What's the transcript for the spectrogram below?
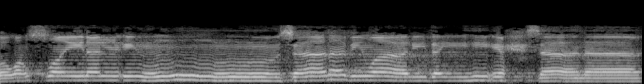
ووصينا الإنسان بوالديه إحسانا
